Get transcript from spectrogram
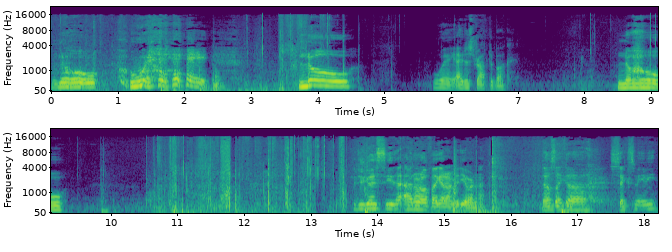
No way! No way! I just dropped a buck. No. Did you guys see that? I don't know if I got on video or not. That was like a six maybe.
